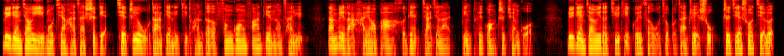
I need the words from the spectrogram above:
绿电交易目前还在试点，且只有五大电力集团的风光发电能参与，但未来还要把核电加进来，并推广至全国。绿电交易的具体规则我就不再赘述，直接说结论。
